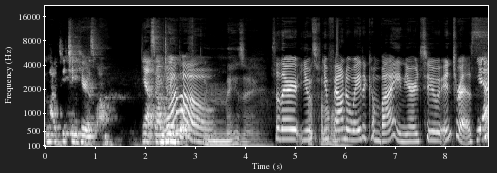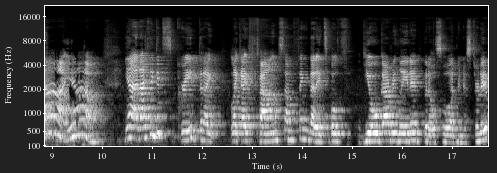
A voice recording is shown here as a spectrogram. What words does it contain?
now teaching here as well yeah so i'm doing both wow. Amazing. So there you you found a way to combine your two interests. Yeah, yeah. Yeah, and I think it's great that I like I found something that it's both yoga related but also administrative.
